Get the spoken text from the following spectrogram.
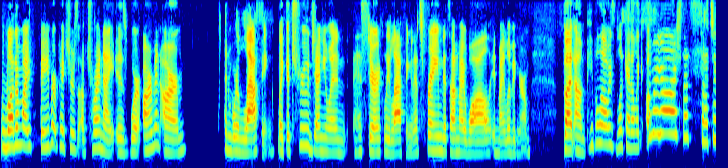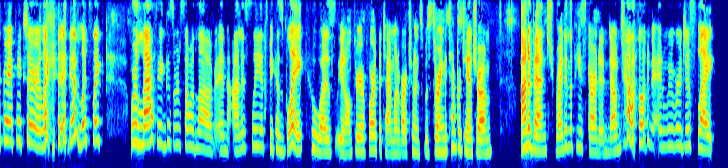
one of my favorite pictures of troy knight is we're arm in arm and we're laughing like a true genuine hysterically laughing and it's framed it's on my wall in my living room. But um, people always look at it like oh my gosh that's such a great picture. Like it looks like we're laughing because we're so in love. And honestly, it's because Blake, who was, you know, three or four at the time, one of our twins, was throwing a temper tantrum on a bench right in the Peace Garden downtown. and we were just like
